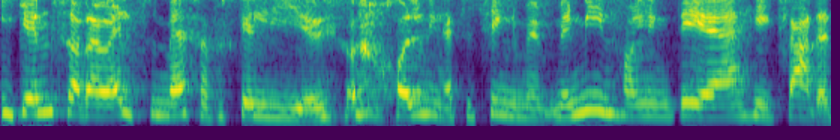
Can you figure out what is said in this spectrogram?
igen, så er der jo altid masser af forskellige øh, holdninger til tingene, men, men min holdning, det er helt klart, at,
